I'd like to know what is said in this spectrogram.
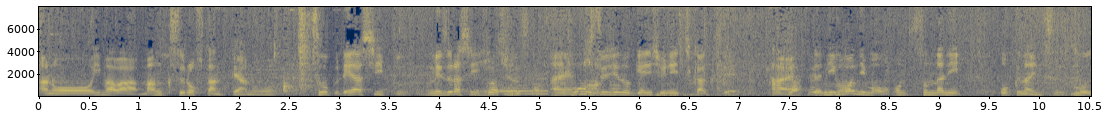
あの今はマンクスロフタンってあのすごくレアシープ珍しい品種ですか、はい、羊の原種に近くて、はい、で日本にもほんそんなに多くないんです。もう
